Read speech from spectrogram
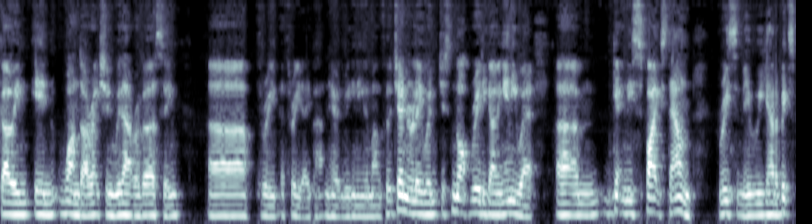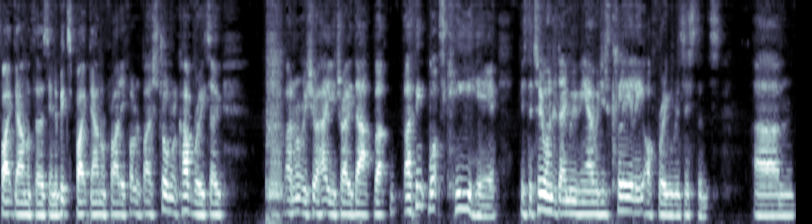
going in one direction without reversing. Uh, three a three day pattern here at the beginning of the month, but generally we're just not really going anywhere. Um, getting these spikes down recently. We had a big spike down on Thursday and a big spike down on Friday, followed by a strong recovery. So I'm not really sure how you trade that, but I think what's key here is the 200 day moving average is clearly offering resistance. Um,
